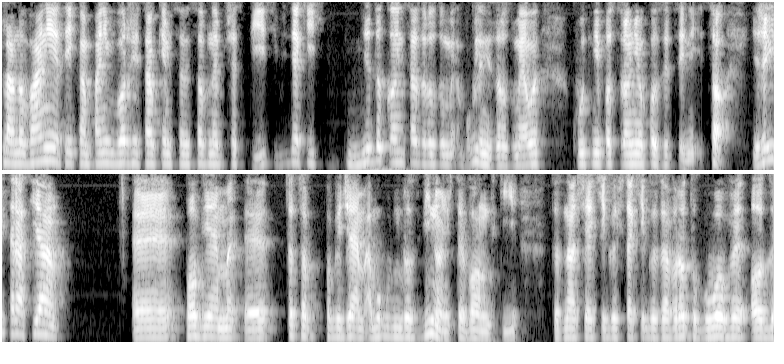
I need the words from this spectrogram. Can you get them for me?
planowanie tej kampanii wyborczej całkiem sensowne przez PiS widzę jakieś nie do końca zrozumiałe, w ogóle niezrozumiałe kłótnie po stronie opozycyjnej. Co? Jeżeli teraz ja powiem to, co powiedziałem, a mógłbym rozwinąć te wątki, to znaczy jakiegoś takiego zawrotu głowy od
